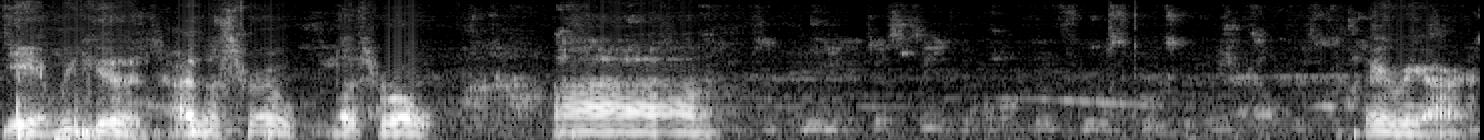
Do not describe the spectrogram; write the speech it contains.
Yeah, we good. All right, let's roll. Let's roll. Uh, there we are.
